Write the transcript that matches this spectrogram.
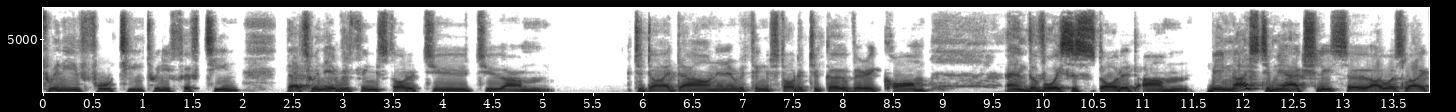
2014, 2015. That's when everything started to, to, um, to die down and everything started to go very calm and the voices started um, being nice to me actually so i was like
